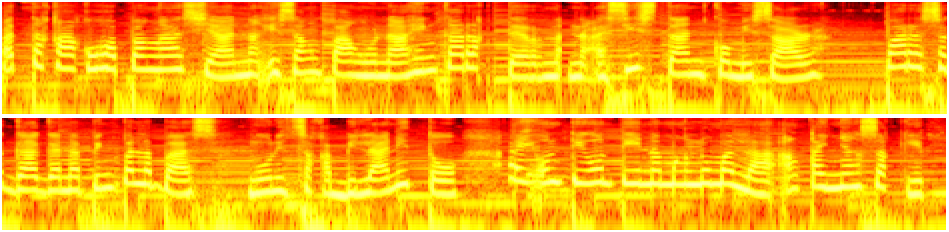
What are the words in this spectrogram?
at nakakuha pa nga siya ng isang pangunahing karakter na, assistant commissar para sa gaganaping palabas. Ngunit sa kabila nito ay unti-unti namang lumala ang kanyang sakit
